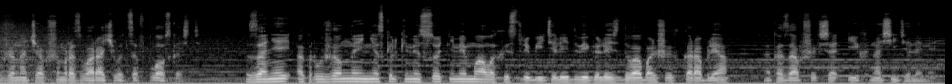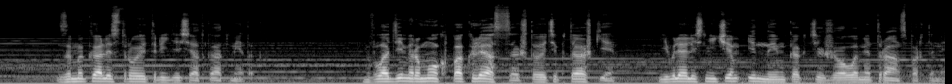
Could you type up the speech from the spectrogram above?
уже начавшим разворачиваться в плоскость. За ней, окруженные несколькими сотнями малых истребителей, двигались два больших корабля, оказавшихся их носителями. Замыкали строй три десятка отметок. Владимир мог поклясться, что эти пташки являлись ничем иным, как тяжелыми транспортами.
